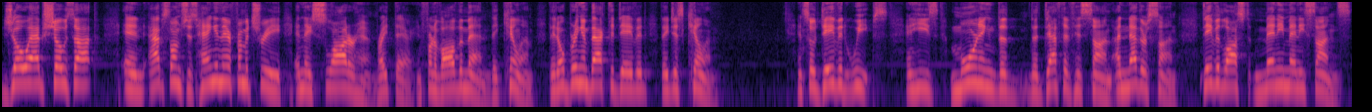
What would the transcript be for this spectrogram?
Joab shows up, and Absalom's just hanging there from a tree, and they slaughter him right there in front of all the men. They kill him. They don't bring him back to David, they just kill him. And so David weeps, and he's mourning the, the death of his son, another son. David lost many, many sons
